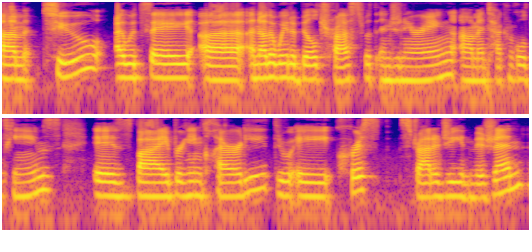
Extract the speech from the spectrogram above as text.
Um, two, I would say uh, another way to build trust with engineering um, and technical teams is by bringing clarity through a crisp strategy and vision.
